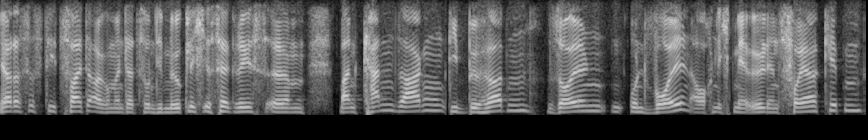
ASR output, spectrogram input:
Ja, das ist die zweite Argumentation, die möglich ist, Herr Gries. Ähm, man kann sagen, die Behörden sollen und wollen auch nicht mehr Öl ins Feuer kippen,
